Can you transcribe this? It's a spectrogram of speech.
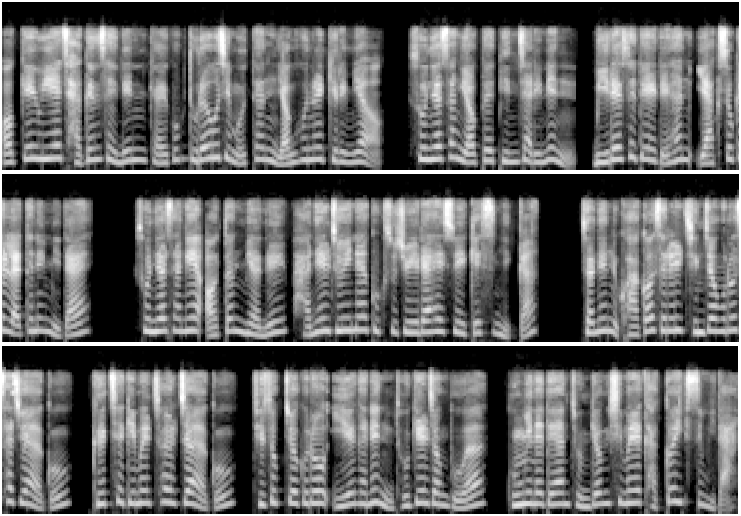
어깨 위의 작은 새는 결국 돌아오지 못한 영혼을 기르며 소녀상 옆에 빈 자리는 미래 세대에 대한 약속을 나타냅니다. 소녀상의 어떤 면을 반일주의나 국수주의라 할 수 있겠습니까? 저는 과거사를 진정으로 사죄하고 그 책임을 철저하고 지속적으로 이행하는 독일 정부와 국민에 대한 존경심을 갖고 있습니다.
